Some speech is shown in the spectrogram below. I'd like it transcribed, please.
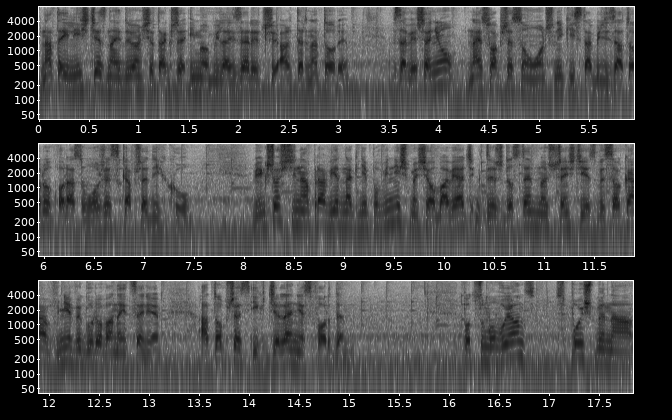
Na tej liście znajdują się także immobilizery czy alternatory. W zawieszeniu najsłabsze są łączniki stabilizatorów oraz łożyska przednich kół. Większości napraw jednak nie powinniśmy się obawiać, gdyż dostępność części jest wysoka w niewygórowanej cenie, a to przez ich dzielenie z Fordem. Podsumowując, spójrzmy na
